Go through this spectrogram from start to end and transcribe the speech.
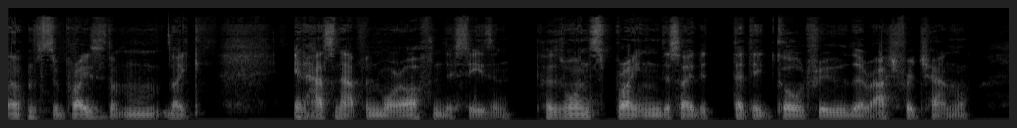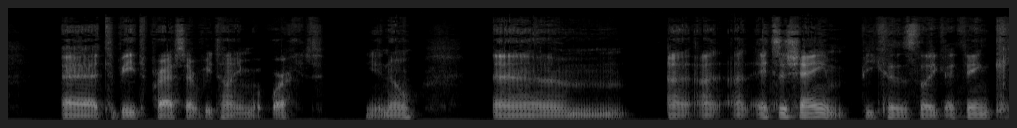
I'm surprised that mm, like it hasn't happened more often this season because once Brighton decided that they'd go through the Rashford channel uh, to beat the press every time, it worked. You know, um, and, it's a shame because like I think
